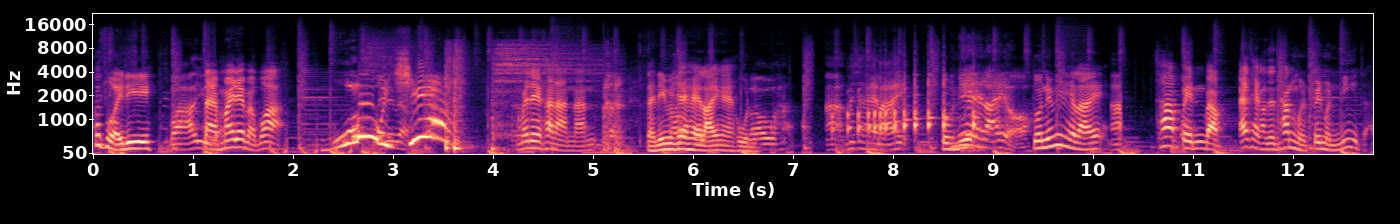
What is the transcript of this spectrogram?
ก็สวยดี ว้าวอยู่แต่ไม่ได้แบบว่าว้าวเชี่ย ไม่ได้ขนาดนั้น แต่นี่ไม่ใช่ไฮไลท์ไงคุณ เราอะไม่ใช่ไฮไลท์ ตัวนี่นี้ไฮไลท์เหรอ ตัวนี้ไม่ใช่ไฮไลท์ อะ ถ้าเป็นแบบแอคแท็กของท่านเหมือนเป็นเหมือนมีดอะ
